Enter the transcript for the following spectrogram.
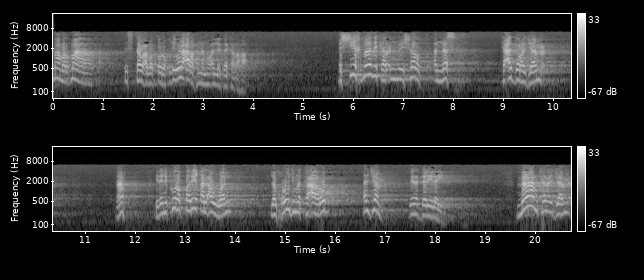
ما مر ما استوعب الطرق دي ولا عرف إن المؤلف ذكرها. الشيخ ما ذكر إن من شرط النسخ تعذر الجمع ها؟ إذا يكون الطريق الأول للخروج من التعارض الجمع بين الدليلين ما أمكن الجمع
